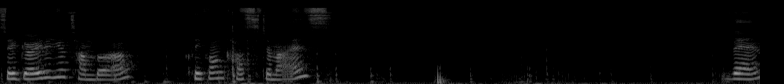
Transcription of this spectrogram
So go to your Tumblr, click on customize. Then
